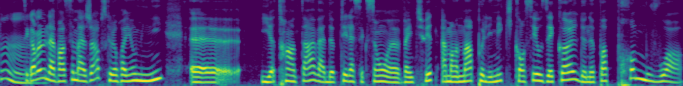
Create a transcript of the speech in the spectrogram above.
C'est quand même une avancée majeure parce que le Royaume-Uni euh, il y a 30 ans, avait adopté la section euh, 28, amendement polémique qui conseille aux écoles de ne pas promouvoir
